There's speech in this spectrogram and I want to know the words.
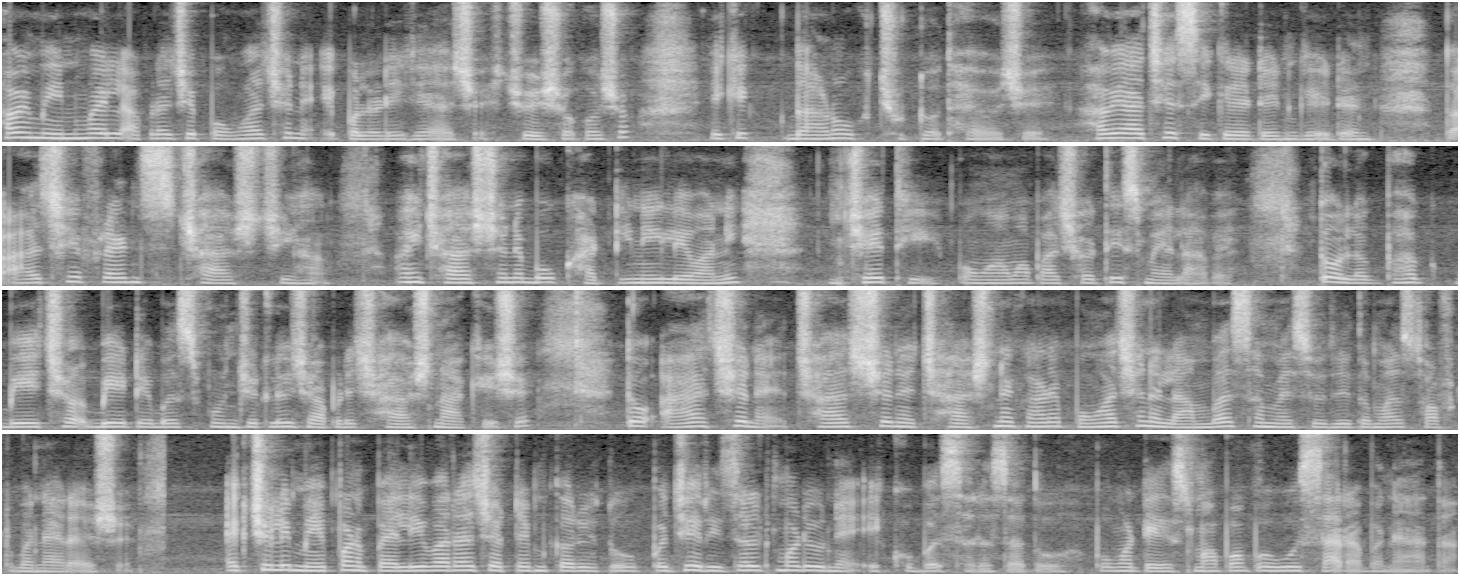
હવે મીનવાઇલ આપણા જે પૌવા છે ને, એ પલળી ગયા છે. જોઈ શકો છો, એક એક દાણો છૂટો થયો છે. હવે આ છે સિક્રેટ ઇન્ગ્રેડિયન્ટ તો આ છે ફ્રેન્ડ્સ છાશ જી હા. અહીં છાશ છે ને બહુ ખાટી નહીં લેવાની. જેથી પૌવામાં પાછળથી સ્મેલ આવે. તો લગભગ બે છ, બે ટેબલ સ્પૂન જેટલી જ આપણે છાશ નાખી છે. તો આ છે ને, છાશ છે ને, છાશને કારણે પૌવા છે ને લાંબા સમય સુધી તમારા સોફ્ટ બન્યા રહેશે. એકચ્યુઅલી મેં પણ પહેલી વાર જ અટેમ્પ કર્યું હતું, પણ જે રિઝલ્ટ મળ્યું ને એ ખૂબ જ સરસ હતું. પૌવા ટેસ્ટમાં પણ બહુ જ સારા બન્યા હતા.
